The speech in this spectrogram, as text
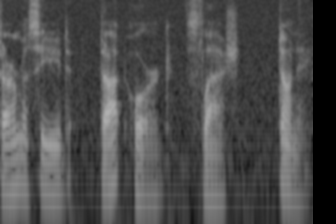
dharmaseed.org slash donate.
